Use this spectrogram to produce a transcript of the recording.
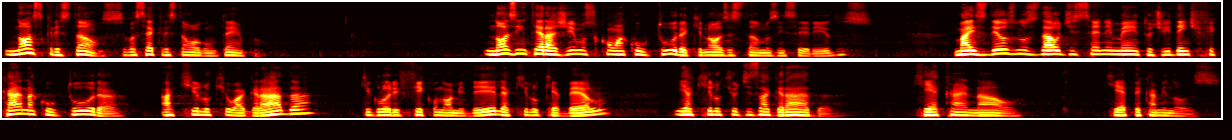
Nós cristãos, se você é cristão há algum tempo, nós interagimos com a cultura que nós estamos inseridos, mas Deus nos dá o discernimento de identificar na cultura aquilo que o agrada, que glorifica o nome dele, aquilo que é belo, e aquilo que o desagrada, que é carnal, que é pecaminoso.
